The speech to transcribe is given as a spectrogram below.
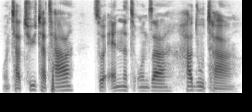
Und tatü tata, so endet unser Haduta.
